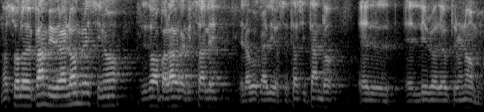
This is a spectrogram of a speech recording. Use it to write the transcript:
no solo de pan vivirá el hombre, sino de toda palabra que sale de la boca de Dios. Se está citando el, libro de Deuteronomio.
